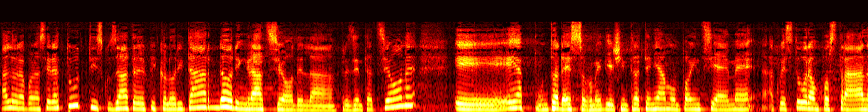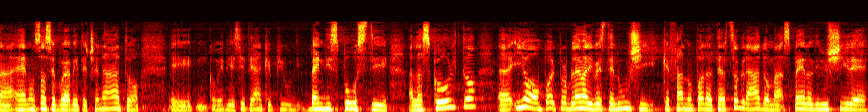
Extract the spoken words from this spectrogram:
Allora, buonasera a tutti, scusate del piccolo ritardo, ringrazio della presentazione e, e, appunto adesso, come dire, ci intratteniamo un po' insieme a quest'ora un po' strana, eh, non so se voi avete cenato, e, come dire, siete anche più ben disposti all'ascolto. Eh, io ho un po' il problema di queste luci che fanno un po' da terzo grado, ma spero di riuscire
